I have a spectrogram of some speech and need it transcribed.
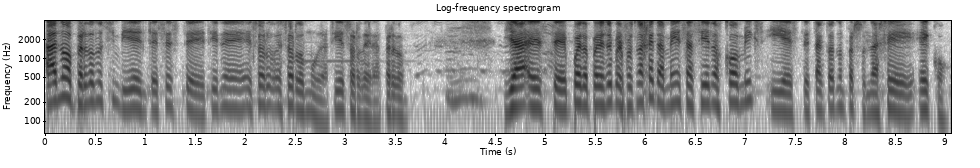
Ah, no, perdón, no es invidente, es este, tiene, es, es sordomuda, tiene sordera, perdón. Mm. Ya, este, bueno, pero ese- el personaje también es así en los cómics y este está actuando un personaje eco,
